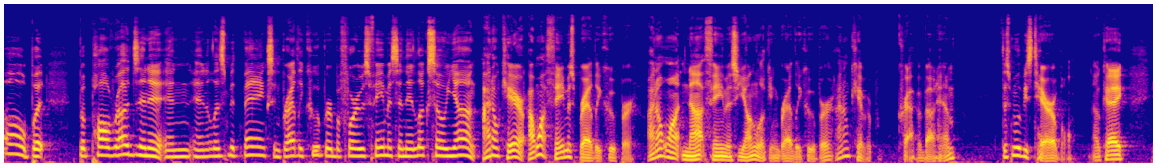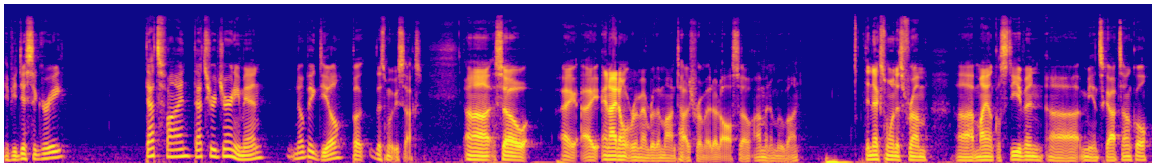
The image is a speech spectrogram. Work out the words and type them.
oh, but but Paul Rudd's in it, and and Elizabeth Banks and Bradley Cooper before he was famous, and they look so young. I don't care. I want famous Bradley Cooper. I don't want not famous, young looking Bradley Cooper. I don't care a crap about him. This movie's terrible. Okay, if you disagree, that's fine. That's your journey, man. No big deal. But this movie sucks. Uh, so I, I and I don't remember the montage from it at all. So I'm gonna move on. The next one is from uh, my uncle Steven, uh, me and Scott's uncle.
